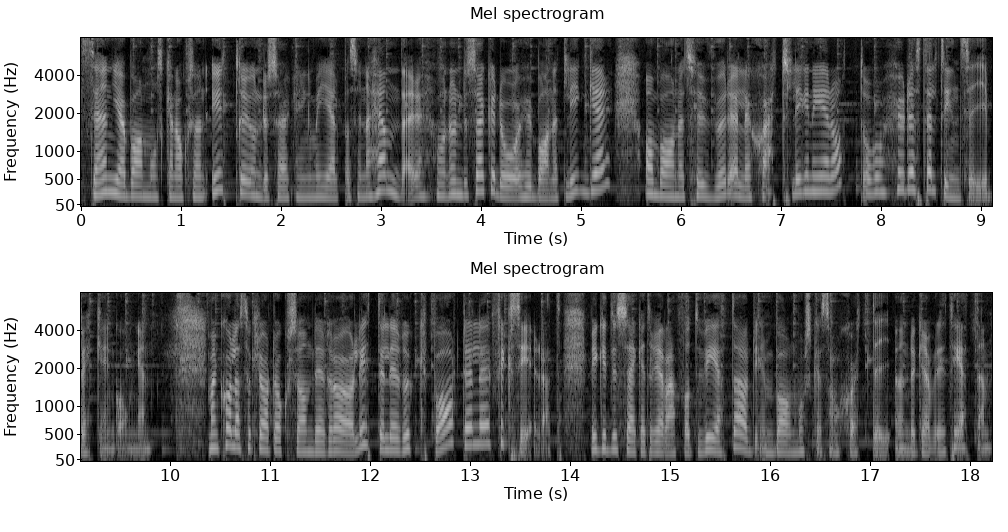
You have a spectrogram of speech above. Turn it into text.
Sen gör barnmorskan också en yttre undersökning med hjälp av sina händer. Hon undersöker då hur barnet ligger, om barnets huvud eller stjärt ligger neråt och hur det ställt in sig i bäckengången. Man kollar såklart också om det är rörligt eller ruckbart eller fixerat, vilket du säkert redan fått veta av din barnmorska som skött dig under graviditeten.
